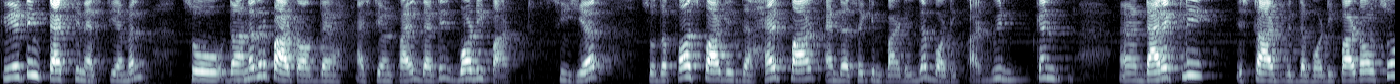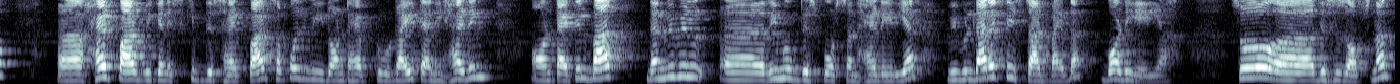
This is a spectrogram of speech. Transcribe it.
creating text in HTML. So, the another part of the HTML file that is body part. See here. So, the first part is the head part and the second part is the body part. We can uh, directly start with the body part also. Uh, head part we can skip this head part. Suppose we don't have to write any heading on title bar then we will uh, remove this portion head area. We will directly start by the body area. So, uh, this is optional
